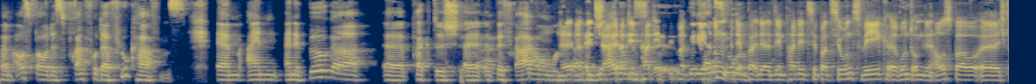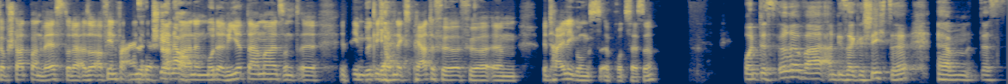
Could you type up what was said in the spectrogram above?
beim Ausbau des Frankfurter Flughafens ähm, ein, eine Bürger äh, praktisch äh, Befragung und, ja, und Entscheidungs den, Partizipation, den, den, Partizipationsweg äh, rund um den Ausbau, äh, ich glaube Stadtbahn West oder also auf jeden Fall eine der genau. Stadtbahnen genau. moderiert damals und äh, ist eben wirklich ja. auch ein Experte für, für ähm, Beteiligungsprozesse. Und das Irre war an dieser Geschichte, ähm, dass,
